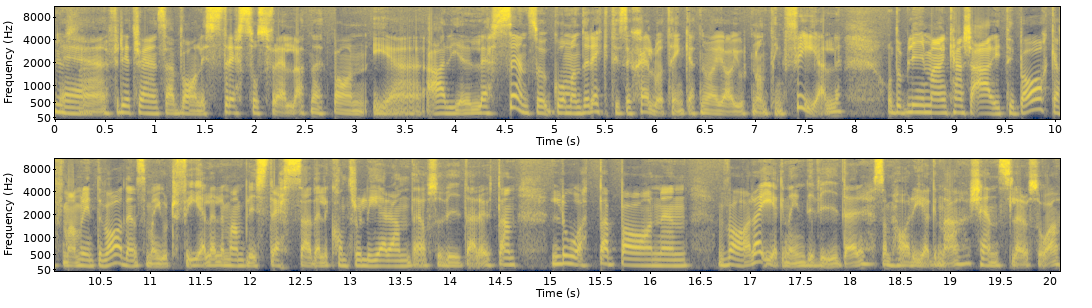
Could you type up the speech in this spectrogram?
Eh, för det tror jag är en så vanlig stress hos föräldrar. Att när ett barn är arg eller ledsen så går man direkt till sig själv och tänker att nu har jag gjort någonting fel. Och då blir man kanske arg tillbaka för man vill inte vara den som har gjort fel. Eller man blir stressad eller kontrollerande och så vidare. Utan låta barnen vara egna individer som har egna känslor och så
